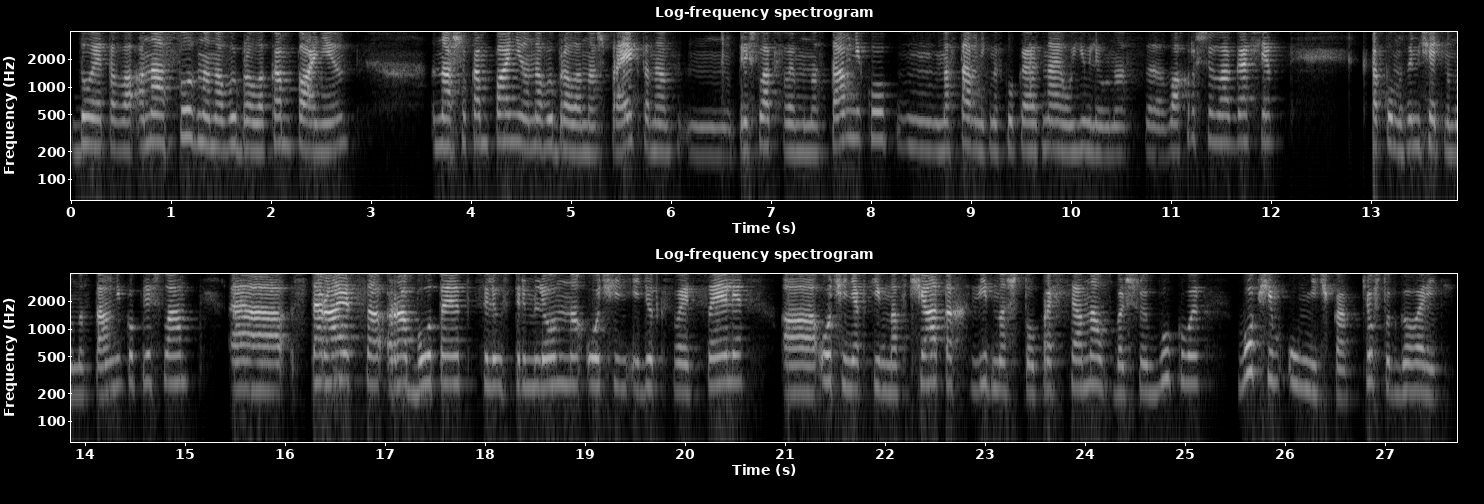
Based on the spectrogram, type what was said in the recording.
до этого. Она осознанно выбрала компанию, нашу компанию, она выбрала наш проект, она пришла к своему наставнику. Наставник, насколько я знаю, у Юли у нас э, Вахрушева Агафья такому замечательному наставнику пришла, э, старается, работает целеустремленно, очень идет к своей цели, э, очень активно в чатах, видно, что профессионал с большой буквы. В общем, умничка, что ж тут говорить.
